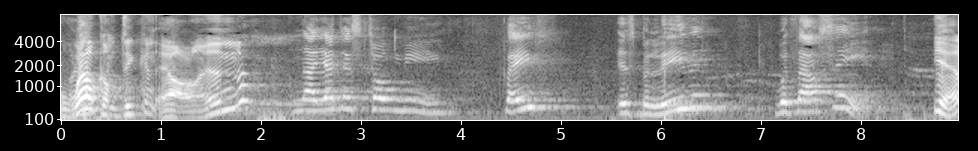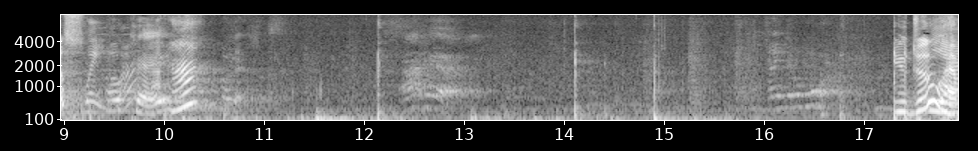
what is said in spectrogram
Welcome, Deacon Ellen. Now, y'all just told me faith is believing without seeing. Yes. Wait. Okay. Huh? You do have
